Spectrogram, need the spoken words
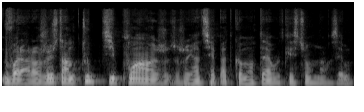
voilà, alors juste un tout petit point, je, regarde s'il n'y a pas de commentaires ou de questions. Non, c'est bon.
